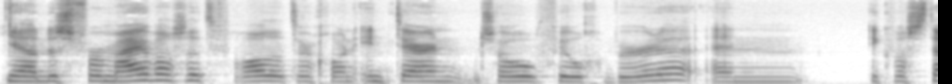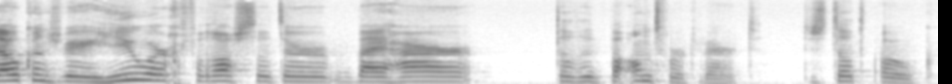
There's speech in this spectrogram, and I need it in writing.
Ja, dus voor mij was het vooral dat er gewoon intern zoveel gebeurde. En ik was telkens weer heel erg verrast dat er bij haar dat het beantwoord werd. Dus dat ook.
